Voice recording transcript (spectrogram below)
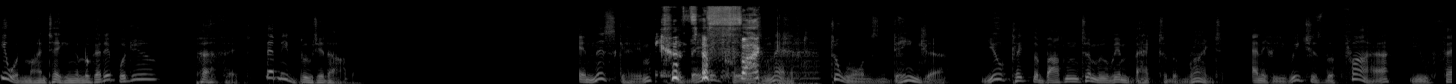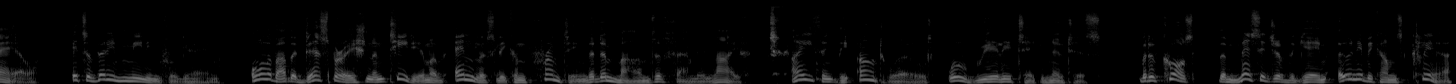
You wouldn't mind taking a look at it, would you? Perfect. Let me boot it up. In this game, the, the fuck? left towards danger. You click the button to move him back to the right, and if he reaches the fire, you fail. It's a very meaningful game, all about the desperation and tedium of endlessly confronting the demands of family life. I think the art world will really take notice. But of course, the message of the game only becomes clear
